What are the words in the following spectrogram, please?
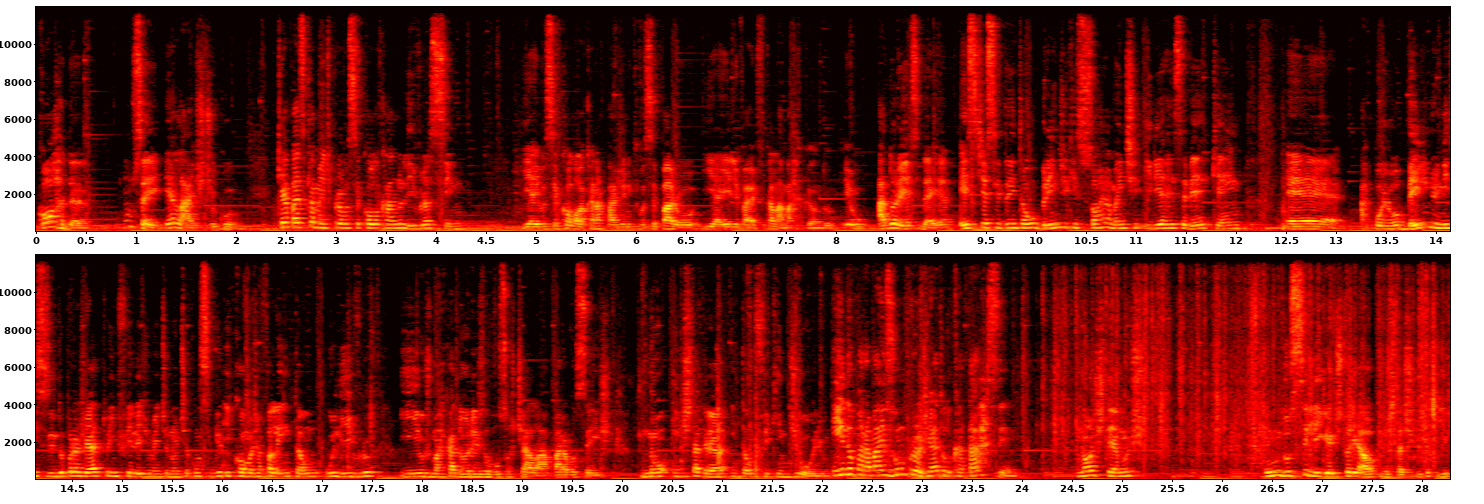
corda? Não sei, elástico. Que é basicamente pra você colocar no livro assim, e aí você coloca na página que você parou e aí ele vai ficar lá marcando. Eu adorei essa ideia. Esse tinha sido então o brinde que só realmente iria receber quem é, apoiou bem no início do projeto, infelizmente não tinha conseguido. E como eu já falei, então, o livro e os marcadores eu vou sortear lá para vocês no Instagram, então fiquem de olho. Indo para mais um projeto do Catarse, nós temos um do Se Liga Editorial, que já está escrito aqui.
